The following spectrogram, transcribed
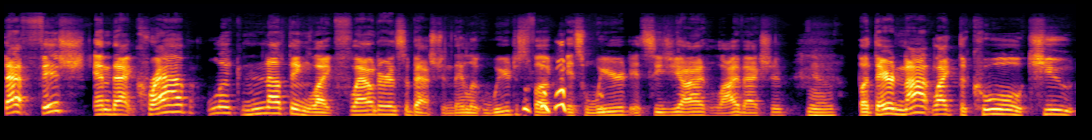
that fish and that crab look nothing like Flounder and Sebastian. They look weird as fuck. it's weird. It's CGI, live action, Yeah. but they're not like the cool, cute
